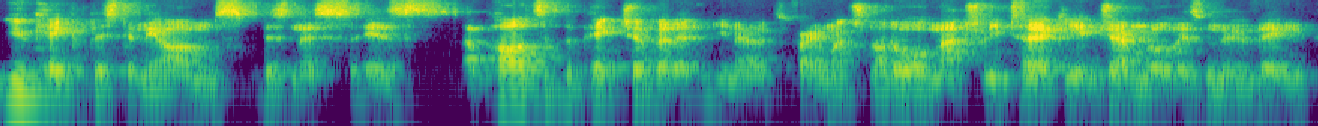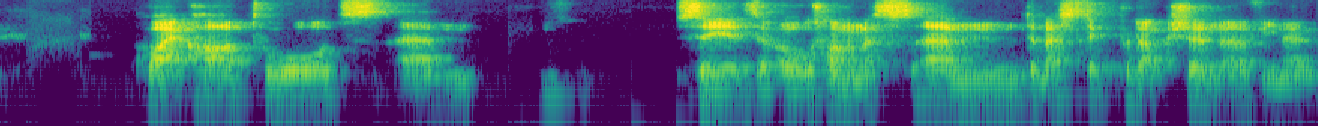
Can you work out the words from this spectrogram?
UK complicit in the arms business is a part of the picture, but it, you know, it's very much not all. Naturally, Turkey in general is moving quite hard towards um, see it's autonomous um, domestic production of, you know,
